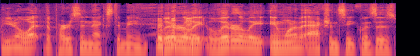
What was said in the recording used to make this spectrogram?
You know what? The person next to me, literally, literally in one of the action sequences,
